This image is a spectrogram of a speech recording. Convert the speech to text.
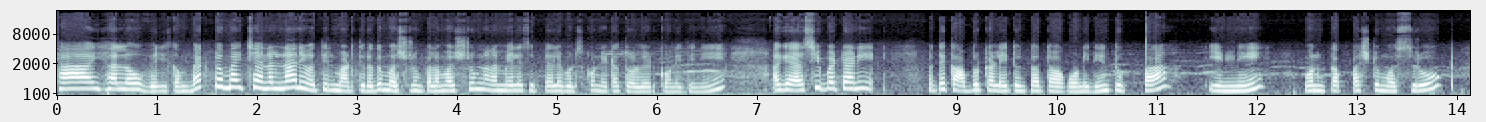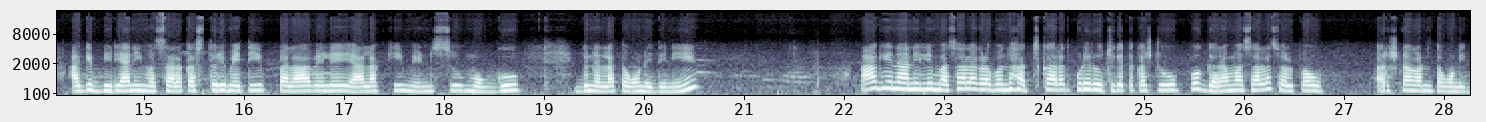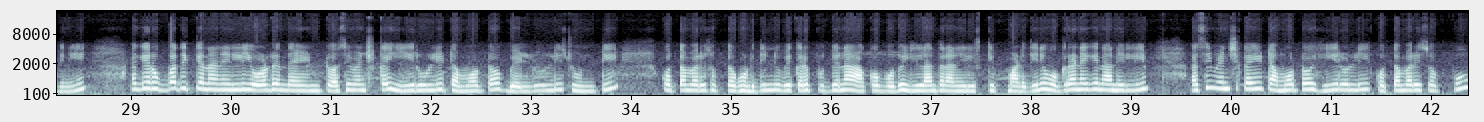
Hi hello welcome back to my channel ನಾನು ಇವತ್ತಿಲ್ಲಿ ಮಾಡ್ತಿರೋದು ಮಶ್ರೂಮ್ ಪಲಾವ್. ಮಶ್ರೂಮ್ ನನ್ನ ಮೇಲೆ ಸಿಪ್ಪೆಲ್ಲ ಬಿಡಿಸ್ಕೊಂಡು ನೀಟಾಗಿ ತೊಳೆದಿಟ್ಕೊಂಡಿದ್ದೀನಿ. ಹಾಗೆ ಹಸಿ ಬಟಾಣಿ ಮತ್ತು ಕಾಬೂರ್ ಕಳೆ ಇತ್ತು ಅಂತ ತೊಗೊಂಡಿದ್ದೀನಿ. ತುಪ್ಪ, ಎಣ್ಣೆ, ಒಂದು ಕಪ್ಪಷ್ಟು ಮೊಸರು, ಹಾಗೆ ಬಿರಿಯಾನಿ ಮಸಾಲ, ಕಸ್ತೂರಿ ಮೇಥಿ, ಪಲಾವ್ ಎಲೆ, ಯಾಲಕ್ಕಿ, ಮೆಣಸು, ಮೊಗ್ಗು, ಇದನ್ನೆಲ್ಲ ತೊಗೊಂಡಿದ್ದೀನಿ. ಹಾಗೆ ನಾನಿಲ್ಲಿ ಮಸಾಲೆಗಳು ಬಂದು ಹಚ್ಚ ಖಾರದ ಪುಡಿ ರುಚಿಗೆ ತಕ್ಕಷ್ಟು ಉಪ್ಪು, ಗರಂ ಮಸಾಲ, ಸ್ವಲ್ಪ ಉಪ್ಪು ಅರಿಶಿನಗಳನ್ನ ತೊಗೊಂಡಿದ್ದೀನಿ. ಹಾಗೆ ರುಬ್ಬೋದಕ್ಕೆ ನಾನಿಲ್ಲಿ ಏಳರಿಂದ ಎಂಟು ಹಸಿಮೆಣ್ಸಿನ್ಕಾಯಿ, ಈರುಳ್ಳಿ, ಟೊಮೊಟೊ, ಬೆಳ್ಳುಳ್ಳಿ, ಶುಂಠಿ, ಕೊತ್ತಂಬರಿ ಸೊಪ್ಪು ತೊಗೊಂಡಿದ್ದೀನಿ. ನೀವು ಬೇಕಾದ್ರೆ ಪುದೀನ ಹಾಕೋಬೋದು. ಇಲ್ಲಾಂತ ನಾನಿಲ್ಲಿ ಸ್ಕಿಪ್ ಮಾಡಿದ್ದೀನಿ. ಒಗ್ಗರಣೆಗೆ ನಾನಿಲ್ಲಿ ಹಸಿಮೆಣ್ಸಿನ್ಕಾಯಿ, ಟೊಮೊಟೊ, ಈರುಳ್ಳಿ, ಕೊತ್ತಂಬರಿ ಸೊಪ್ಪು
